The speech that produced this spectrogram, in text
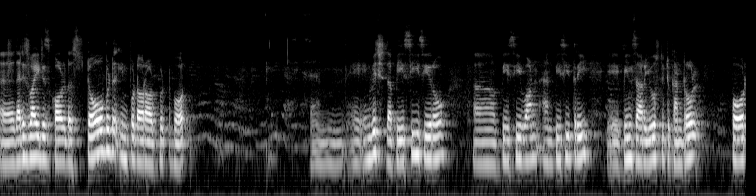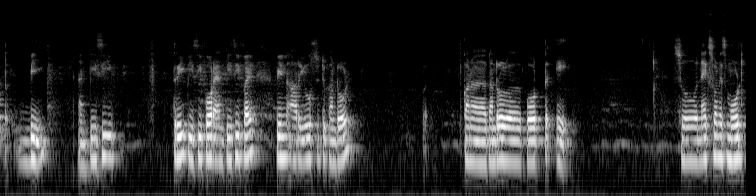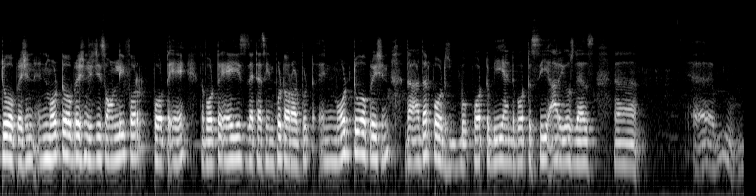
Uh, that is why it is called a strobed input or output port um, in which the PC0 uh, PC1 and PC3 uh, pins are used to control port B and PC3 PC4 and PC5 pin are used to control con- uh, control uh, port A so next one is mode 2 operation. In mode 2 operation which is only for port a the port a is that as input or output. In mode 2 operation the other ports port b and port c are used as uh, uh,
